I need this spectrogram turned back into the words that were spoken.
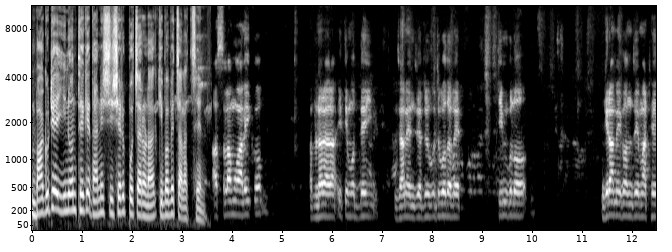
বাগুটিয়া ইউনিয়ন থেকে ধানের শীষের প্রচারণা কীভাবে চালাচ্ছেন? আসসালামু আলাইকুম। আপনারা ইতিমধ্যেই জানেন যে যুব দলের টিমগুলো গ্রামে গঞ্জে মাঠে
